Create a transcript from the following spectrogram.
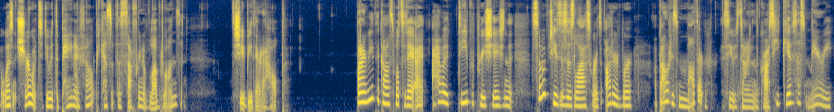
I wasn't sure what to do with the pain I felt because of the suffering of loved ones, and she'd be there to help. When I read the gospel today, I, I have a deep appreciation that some of Jesus' last words uttered were about his mother as he was dying on the cross. He gives us Mary,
